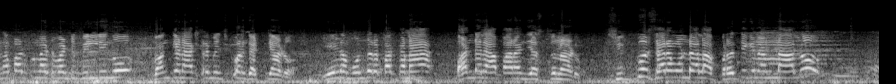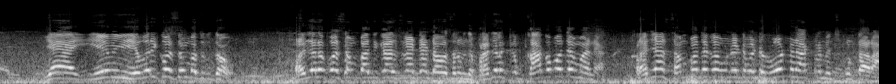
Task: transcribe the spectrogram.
కనపడుతున్నటువంటి బిల్డింగు వంకెన ఆక్రమించుకొని కట్టినాడు. ఈయన ముందర పక్కన బండ వ్యాపారం చేస్తున్నాడు. సిగ్గు శరం ఉండాలా బ్రతికినన్నాళ్ళు? ఏ- ఏమి ఎవరి కోసం బతుకుతావు? ప్రజల కోసం బతికాల్సినటువంటి అవసరం ఉంది. ప్రజలకు కాకపోతే మన ప్రజా సంపదగా ఉన్నటువంటి రోడ్డును ఆక్రమించుకుంటారా?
